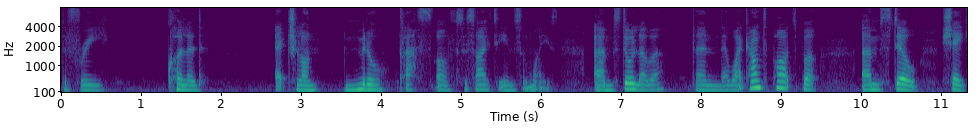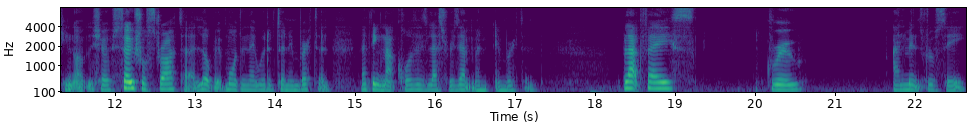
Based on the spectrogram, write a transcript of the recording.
the free, coloured echelon, middle class of society in some ways. Um, still lower than their white counterparts, but um, still shaking up the show social strata a little bit more than they would have done in Britain. I think that causes less resentment in Britain. Blackface grew and minstrelsy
